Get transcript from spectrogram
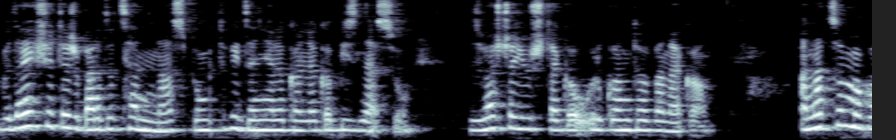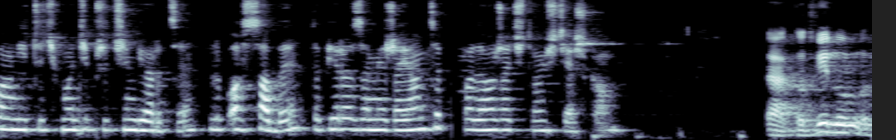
Wydaje się też bardzo cenna z punktu widzenia lokalnego biznesu, zwłaszcza już tego ugruntowanego. A na co mogą liczyć młodzi przedsiębiorcy lub osoby dopiero zamierzające podążać tą ścieżką? Tak, od wielu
